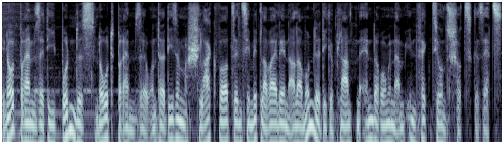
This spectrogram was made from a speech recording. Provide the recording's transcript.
Die Notbremse, die Bundesnotbremse. Unter diesem Schlagwort sind sie mittlerweile in aller Munde, die geplanten Änderungen am Infektionsschutzgesetz.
